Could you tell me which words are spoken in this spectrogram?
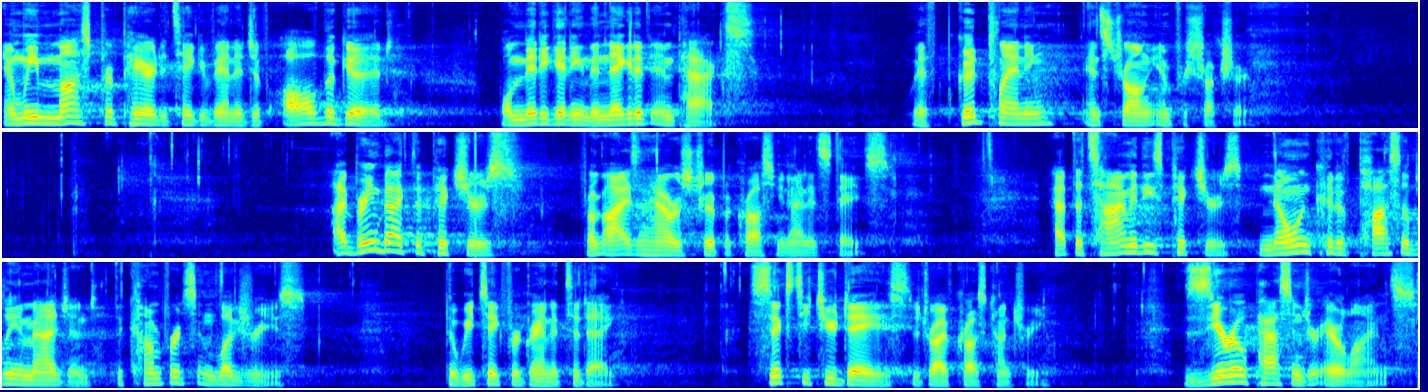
and we must prepare to take advantage of all the good while mitigating the negative impacts with good planning and strong infrastructure. I bring back the pictures from Eisenhower's trip across the United States. At the time of these pictures, no one could have possibly imagined the comforts and luxuries that we take for granted today. 62 days to drive cross country, zero passenger airlines,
